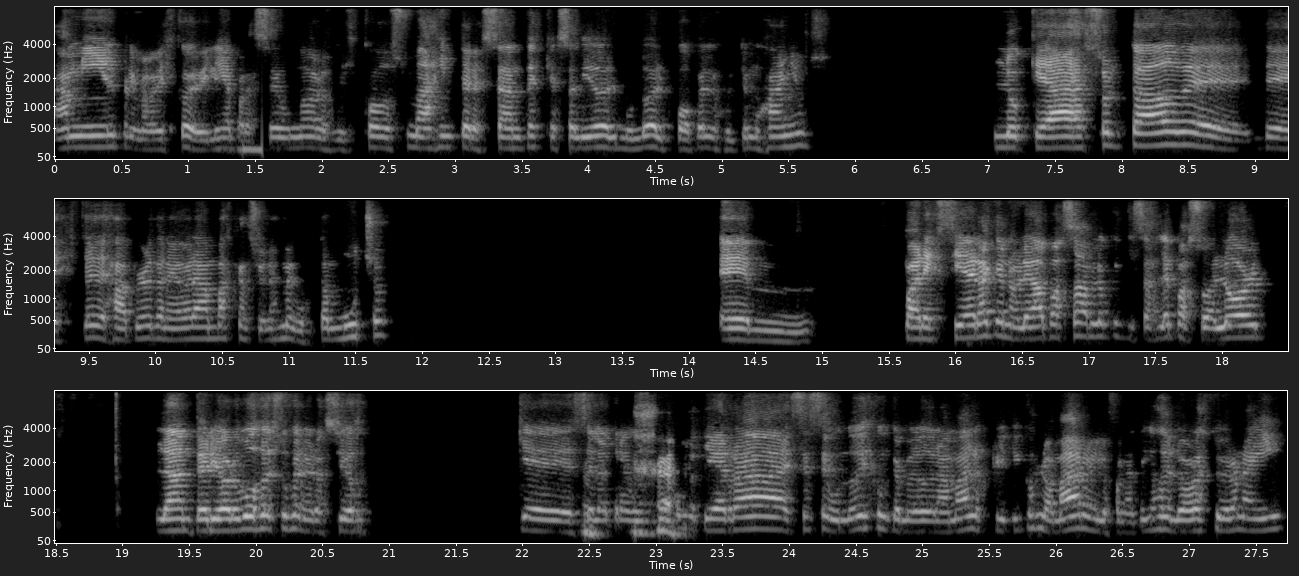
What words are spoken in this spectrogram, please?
A mí el primer disco de Billie me parece uno de los discos más interesantes que ha salido del mundo del pop en los últimos años. Lo que ha soltado de, de este de Happier Than Ever, ambas canciones me gustan mucho. Eh, pareciera que no le va a pasar lo que quizás le pasó a Lord, la anterior voz de su generación, que se la tragó como tierra ese segundo disco, que melodrama los críticos lo amaron y los fanáticos de Lord estuvieron ahí.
